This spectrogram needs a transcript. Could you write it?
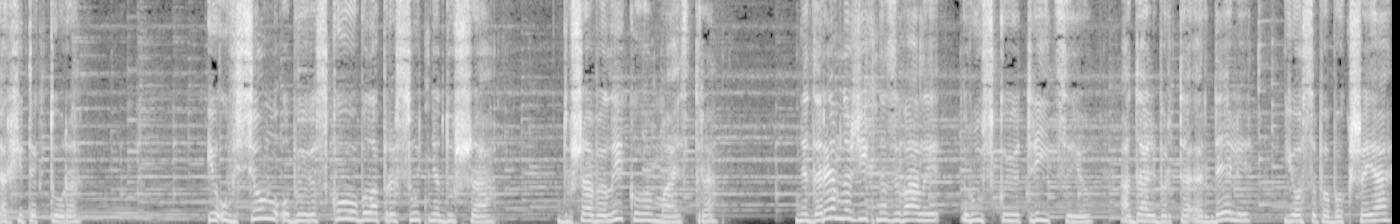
архітектура. І у всьому обов'язково була присутня душа, душа великого майстра. Недаремно ж їх називали Руською трійцею Адальберта Ерделі, Йосипа Бокшая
